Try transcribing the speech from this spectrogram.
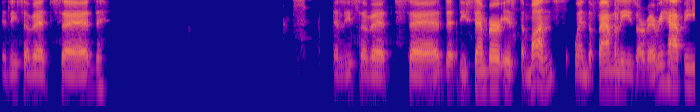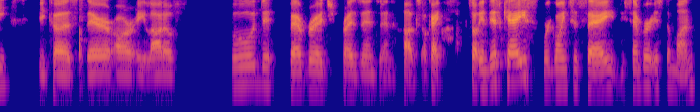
Elizabeth said. Elizabeth said December is the month when the families are very happy because there are a lot of food, beverage, presents, and hugs. Okay, so in this case, we're going to say December is the month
